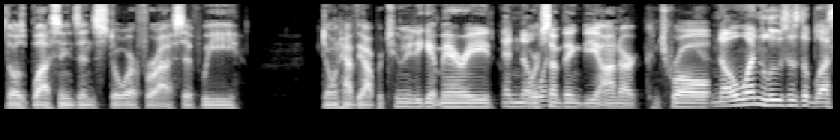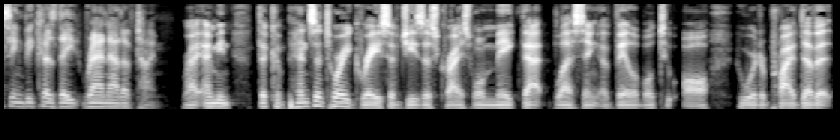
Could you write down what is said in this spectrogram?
those blessings in store for us if we don't have the opportunity to get married and no or one, something beyond our control. No one loses the blessing because they ran out of time right? I mean, the compensatory grace of Jesus Christ will make that blessing available to all who were deprived of it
